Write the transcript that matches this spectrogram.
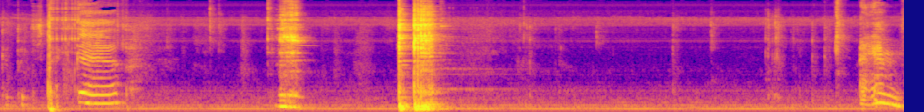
Gonna put this back up. Ahem.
